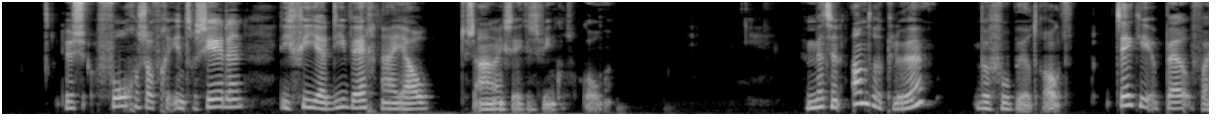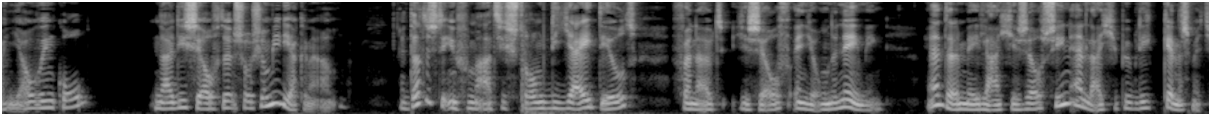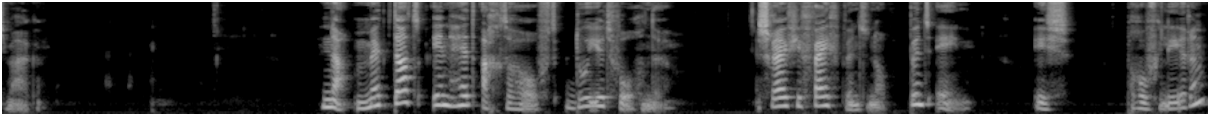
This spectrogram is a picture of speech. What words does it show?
Dus volgers of geïnteresseerden die via die weg naar jouw, dus aanhalingstekens, komen. Met een andere kleur, bijvoorbeeld rood, teken je een pijl van jouw winkel naar diezelfde social media kanalen. En dat is de informatiestroom die jij deelt vanuit jezelf en je onderneming. Daarmee laat je jezelf zien en laat je publiek kennis met je maken. Nou, met dat in het achterhoofd doe je het volgende. Schrijf je vijf punten op. Punt 1 is profileren.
